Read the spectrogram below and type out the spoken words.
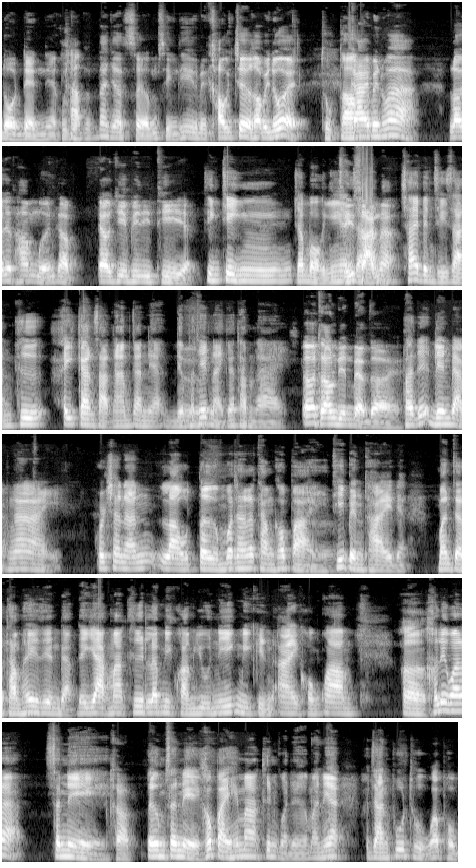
โดดเด่นเนี่ยคุณครัจะบน่าจะเสริมสิ่งที่เป็น culture เข้าไปด้วย ถูกต้องกลายเป็นว่าเราจะทำเหมือนกับ LGBT อะจริง ๆ จะบอกอย่างนี้สีสันาจารย์อะใช่เป็นสีสันคือไอการสาดน้ำกันเนี่ยเดี๋ยวเออประเทศไหนก็ทำได้เออทำเรียนแบบได้ประเทศเรียนแบบง่าย เพราะฉะนั้นเราเติมวัฒนธรรมเข้าไปเออที่เป็นไทยเนี่ยมันจะทำให้เรียนแบบได้ยากมากขึ้น และมีความยูนิคมีกลิ่นอายของความเออเขาเรียกว่าอะไรเสน่ห์ครับเติมเสน่ห์เข้าไปให้มากขึ้นกว่าเดิม อันเนี้ยอาจารย์พูดถูกว่าผม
